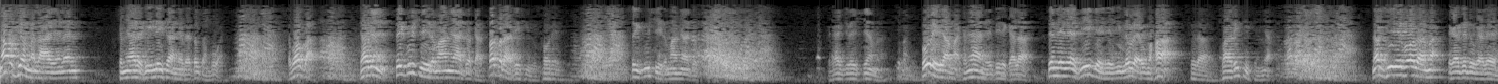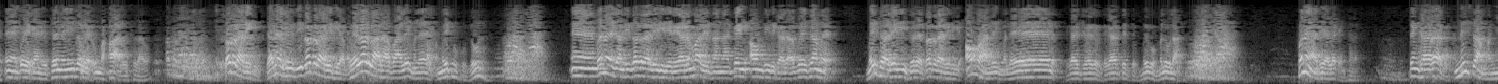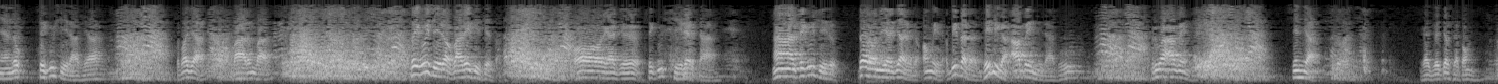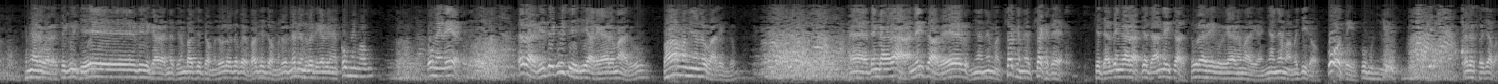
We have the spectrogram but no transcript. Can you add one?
နောက်ပြတ်မလာရင်လည်းခင်ဗျားတို့ဒီအိဋ္ဌနဲ့ပဲသုတ်တံပို့ရသဘောပါဒါဖြင့်စိတ်ကူးရှည်ဓမ္မများအတွက်ကသတ္တရဒိဋ္ဌိကိုခေါ်တယ် စိတ်ကူးရှည်ဓမ္မများအတွက်ဒါကြွေးရှင်းမလားဘုရားရမှာခင်ဗျားနေပြီးဒီကလာစင်နေတဲ့ကြီးကျယ်ကြီးလှုပ်လိုက်ဦးမဟာဆိုတာဘာဒိဋ္ဌိခင်ဗျနောက်ခြေပေါ်လာမှတခါတည်းတို့ကလည်းအင်းကိုယ့်ရဲ့ကံကိုဆယ်မကြီးလုပ်တဲ့ဥမဟာလို့ဆိုတာကိုသောတရာဒိဋ္ဌိဒါဖြင့်ဒီသောတရာဒိဋ္ဌိကဘယ်ကလာတာပါလိမ့်မလဲအမေထုတ်ဖို့လို့လား အင်းဘယ်နဲ့ကြောင့်ဒီသောတရာဒိဋ္ဌိတွေဓမ္မတွေသံဃာကိန်းအောင်ပြီးတခါလားအပေချမဲ့မိစ္ဆာဒိဋ္ဌိဆိုတဲ့သောတရာဒိဋ္ဌိအောင်ပါလိမ့်မလဲလို့တခါကျွဲတို့တခါတစ်တို့မေးဖို့မလို့လားမှန်ပါဗျာခொနကတရားလက်ကင်ထားသင်္ခါရကိုအနိစ္စမမြင်လို့စိတ်ကူးရှည်တာဗျာသဘောကျပါတော့ပါစိတ်ကူးရှည်တော့ဗာရိတ်ဖြစ်ဖြစ်သွား ဩတကယ်ကျစိတ်ကူးရှည်တဲ့အခါငါစိတ်ကူးရှည်လို့တော်တော်နေရကြတယ်တော့အောင်းမေးတယ်အပိသတ်တာဒိဋ္ဌိကအားပေးနေတာကိုဘယ်သူကအားပေးနေရှင်းကြဒါကြွကြောက်ဆက်ကောင်းတယ်ခင်ဗျားတို့ကတော့စိတ်ကူးရှည်ပြီးဒီကရနဲ့ပြန်ပါဖြစ်တော့မလို့လို့တစ်ပတ်ဘာဖြစ်တော့မလို့နဲ့ပြန်တစ်ပတ်တကယ်ပြန်ကုန်နိုင်ပါဘူးကုန်နိုင်လေ အဲ့ဒါဒီစိတ်ကူးရှည်ကြီးရဒကာဓမ္မတို့ဘာမမြင်လို့ပါလိမ့်မလို့အဲသင်္ခါရအနိစ္စပဲလို့ညာနဲ့မှဖြတ်ခနဲ့ဖြတ်ခတဲ့ဖြစ်တာသင်္ခါရပြက်တာအနိစ္စဆိုတာတွေကိုဒကာဓမ္မတွေကညာနဲ့မှမကြည့်တော့ကိုယ့်အသေးကိုမမြင်ဘူးဘယ်လိုဆိုကြပါ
